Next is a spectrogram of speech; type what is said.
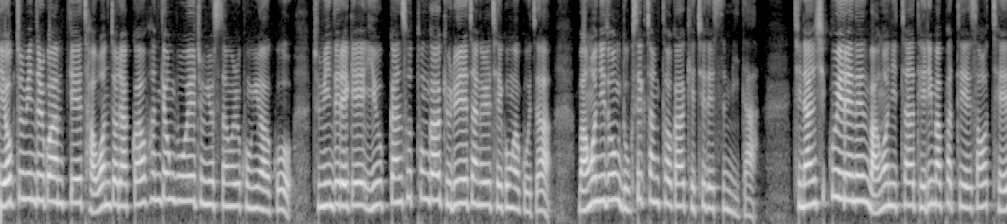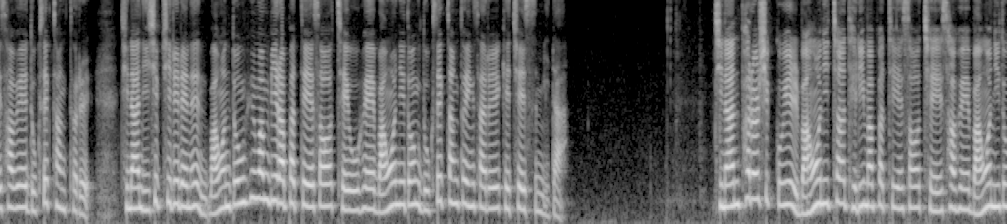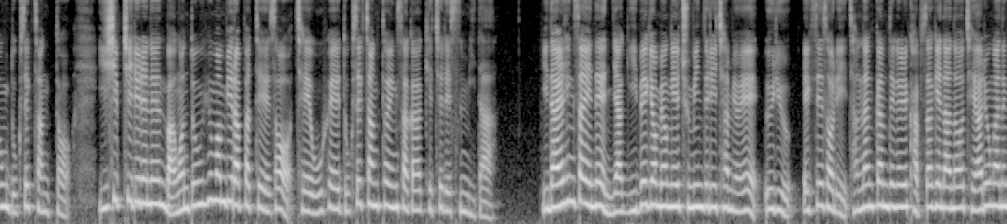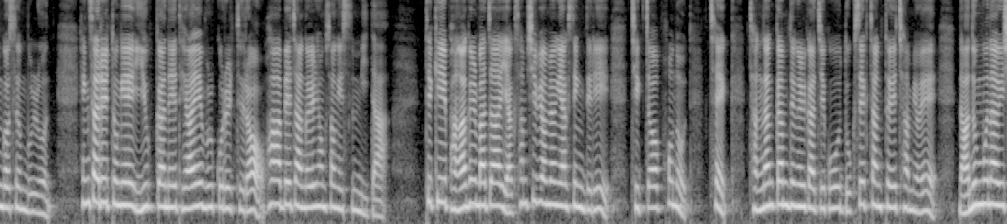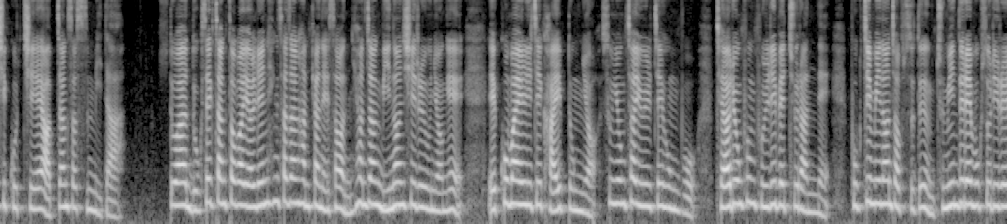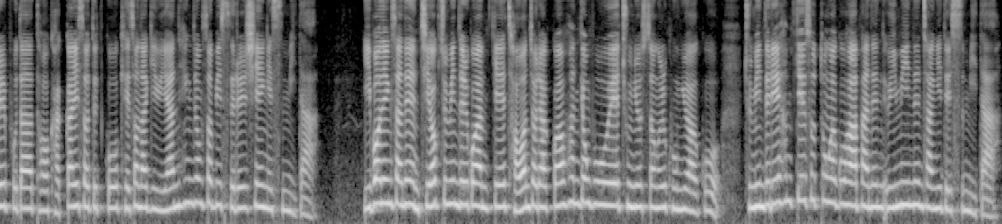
지역 주민들과 함께 자원 절약과 환경 보호의 중요성을 공유하고 주민들에게 이웃 간 소통과 교류의 장을 제공하고자 망원이동 녹색 장터가 개최됐습니다. 지난 19일에는 망원 2차 대림 아파트에서 제4회 녹색 장터를, 지난 27일에는 망원동 휴먼빌 아파트에서 제5회 망원이동 녹색 장터 행사를 개최했습니다. 지난 8월 19일 망원 2차 대림 아파트에서 제4회 망원이동 녹색 장터, 27일에는 망원동 휴먼빌 아파트에서 제5회 녹색 장터 행사가 개최됐습니다. 이날 행사에는 약 200여 명의 주민들이 참여해 의류, 액세서리, 장난감 등을 값싸게 나눠 재활용하는 것은 물론 행사를 통해 이웃 간의 대화의 물꼬를 틀어 화합의 장을 형성했습니다. 특히 방학을 맞아 약 30여 명의 학생들이 직접 헌옷, 책, 장난감 등을 가지고 녹색 장터에 참여해 나눔 문화 의식 고취에 앞장섰습니다. 또한 녹색 장터가 열린 행사장 한편에선 현장 민원실을 운영해 에코마일리지 가입 독려, 승용차 유일제 홍보, 재활용품 분리 배출 안내, 복지 민원 접수 등 주민들의 목소리를 보다 더 가까이서 듣고 개선하기 위한 행정 서비스를 시행했습니다. 이번 행사는 지역 주민들과 함께 자원 절약과 환경 보호의 중요성을 공유하고 주민들이 함께 소통하고 화합하는 의미 있는 장이 됐습니다.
